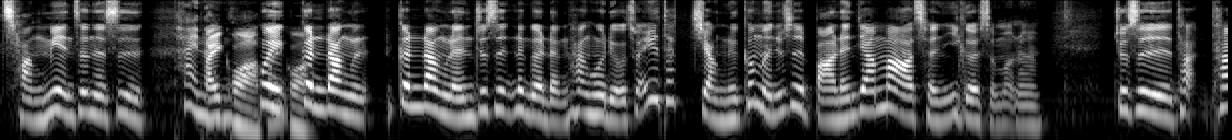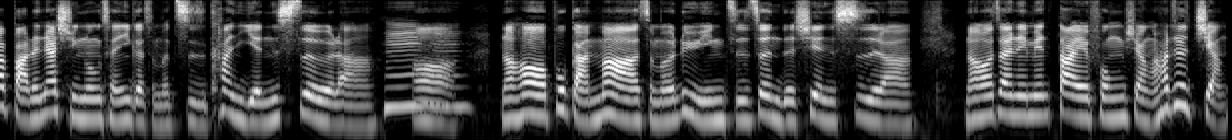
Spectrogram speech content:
场面真的是 太难，会更让人更让人就是那个冷汗会流出来，因为他讲的根本就是把人家骂成一个什么呢？就是他，他把人家形容成一个什么只看颜色啦，嗯、哦，然后不敢骂什么绿营执政的县市啦，然后在那边带风向，他就讲，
